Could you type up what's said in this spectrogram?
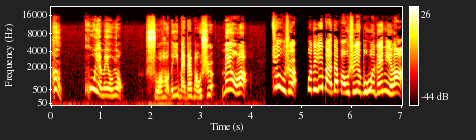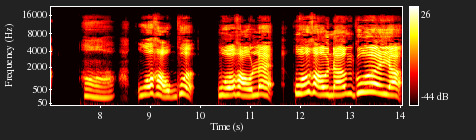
哼，哭也没有用。说好的一百袋宝石没有了，就是我的一百袋宝石也不会给你了。啊，我好困，我好累，我好难过呀！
